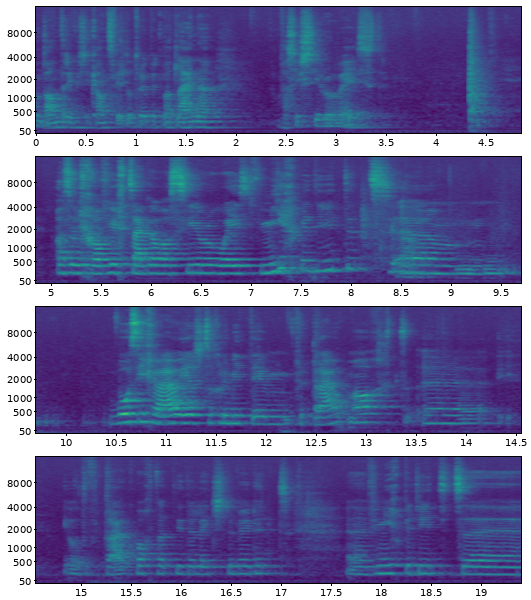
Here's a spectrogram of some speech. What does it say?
Und andere wissen ganz viel darüber. Madeleine, was ist Zero Waste? Also ich kann vielleicht sagen, was Zero Waste für mich bedeutet. Ja. Ähm, wo sich auch erst so ein mit dem vertraut macht äh, oder vertraut gemacht hat in den letzten Monaten. Äh, für mich bedeutet es äh,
